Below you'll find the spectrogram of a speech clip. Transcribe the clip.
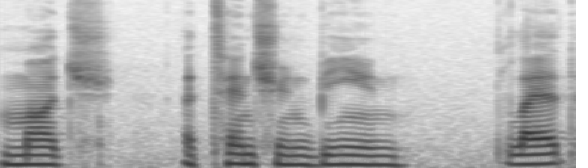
much attention being led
